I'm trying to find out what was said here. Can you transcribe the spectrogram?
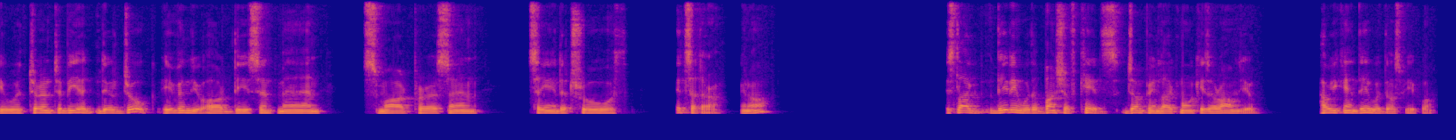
you will turn to be a, their joke. Even you are decent man, smart person, saying the truth, etc. You know, it's like dealing with a bunch of kids jumping like monkeys around you. How you can deal with those people?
